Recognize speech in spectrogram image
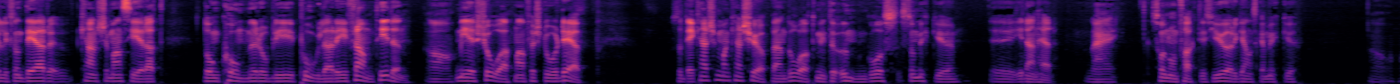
Så liksom där kanske man ser att de kommer att bli polare i framtiden. Ja, Mer så att man förstår det. Så det kanske man kan köpa ändå, att de inte umgås så mycket eh, i den här. nej Som de faktiskt gör ganska mycket. Ja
